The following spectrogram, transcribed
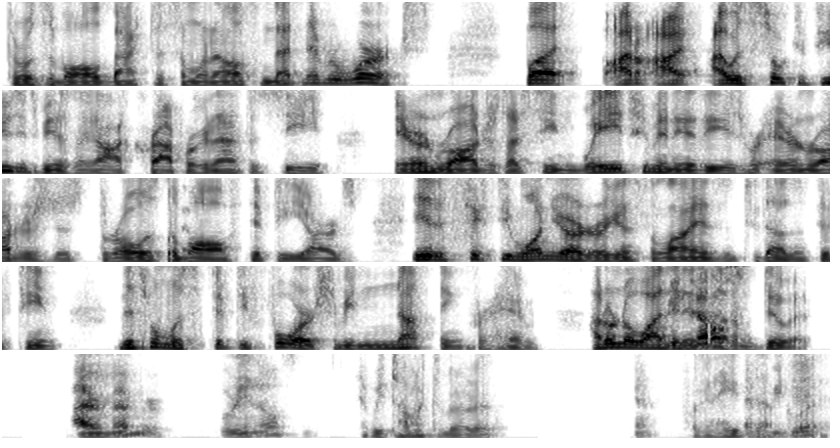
throws the ball back to someone else, and that never works. But I don't. I, I was so confusing to me. I was like, oh crap, we're gonna have to see Aaron Rodgers. I've seen way too many of these where Aaron Rodgers just throws the ball 50 yards. He had a 61 yarder against the Lions in 2015. This one was 54. It should be nothing for him. I don't know why they He didn't let him do it. I remember Jordy Nelson. Yeah, we talked about it. Yeah. Fucking hate that Every play. day.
